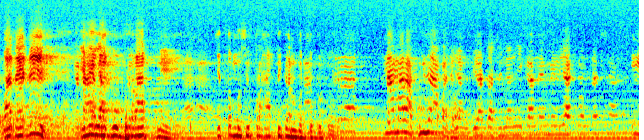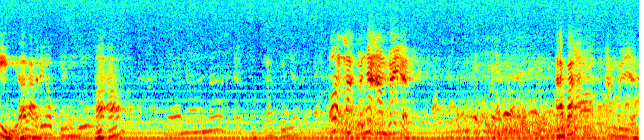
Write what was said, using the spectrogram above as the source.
Pak Teddy, ini lagu berat nih. Kita mesti perhatikan betul-betul. Berat. Nama lagunya apa coba? Yang biasa dinyanyikan Emilia Contessa. Iya lah. Trio Bimbo. Heeh. Na, na, na. Lagunya. Oh, lagunya Ambeien. Apa? Ambeien.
